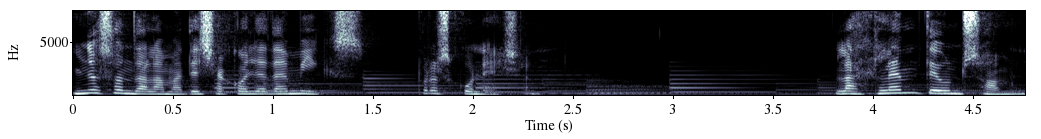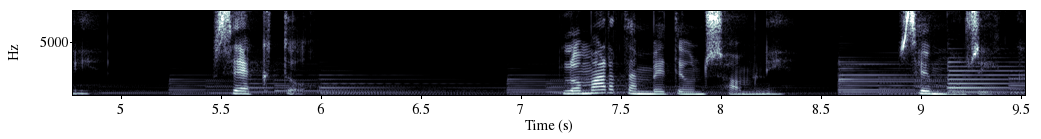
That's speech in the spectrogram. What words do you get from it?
No són de la mateixa colla d'amics, però es coneixen. L'Ahlem té un somni, ser actor. L'Omar també té un somni, ser músic.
